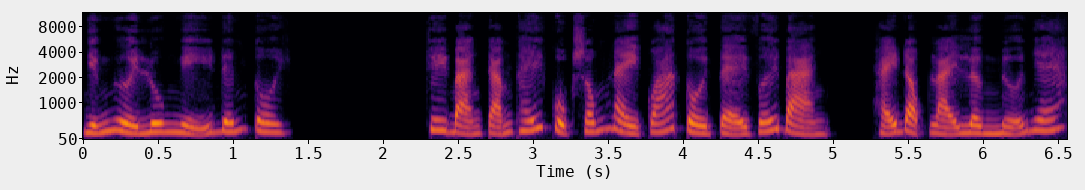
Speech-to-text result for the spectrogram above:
những người luôn nghĩ đến tôi. Khi bạn cảm thấy cuộc sống này quá tồi tệ với bạn, hãy đọc lại lần nữa nhé.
